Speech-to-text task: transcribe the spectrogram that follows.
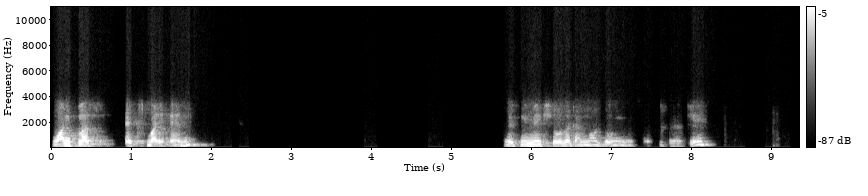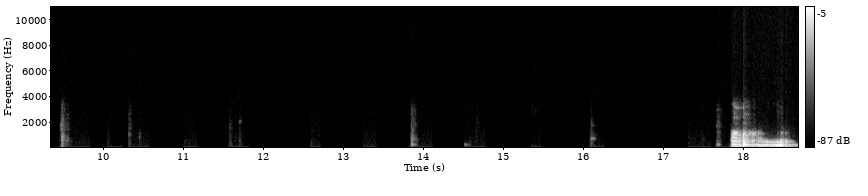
1 plus x by n. Let me make sure that I'm not doing this correctly. Um,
